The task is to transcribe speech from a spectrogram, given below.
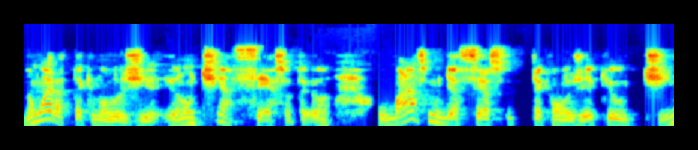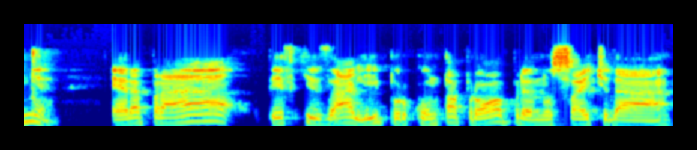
Não era tecnologia, eu não tinha acesso tecnologia. O máximo de acesso à tecnologia que eu tinha era para pesquisar ali por conta própria no site da,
